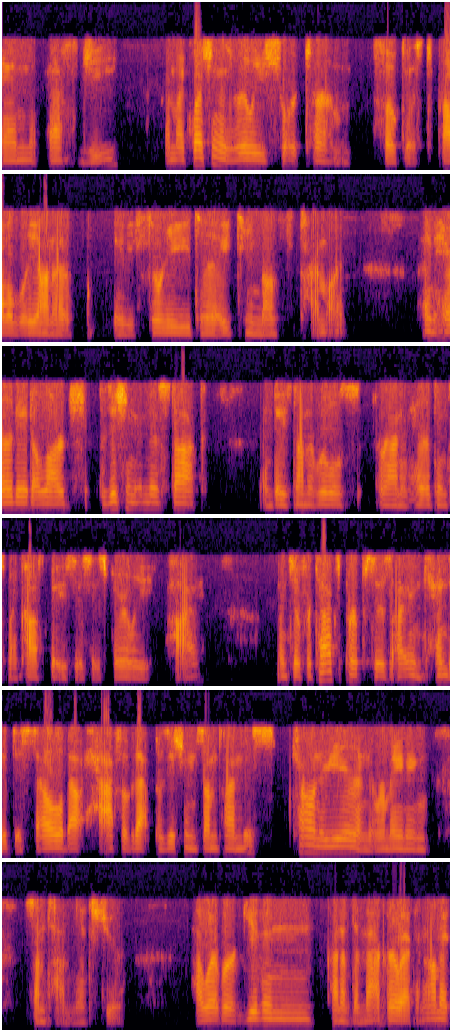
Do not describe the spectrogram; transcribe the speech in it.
NFG. And my question is really short term focused, probably on a maybe three to 18 month timeline. I inherited a large position in this stock and based on the rules around inheritance, my cost basis is fairly high. And so, for tax purposes, I intended to sell about half of that position sometime this calendar year and the remaining sometime next year. However, given kind of the macroeconomic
